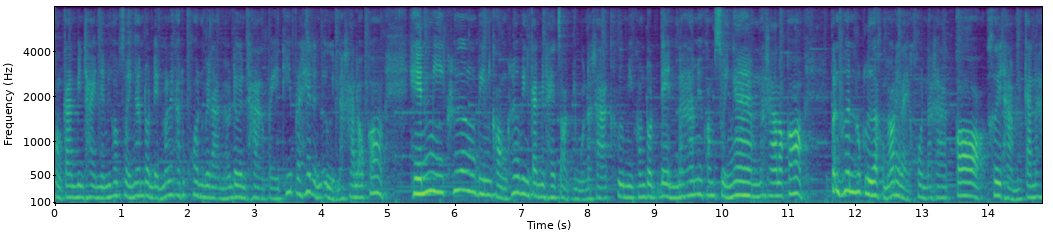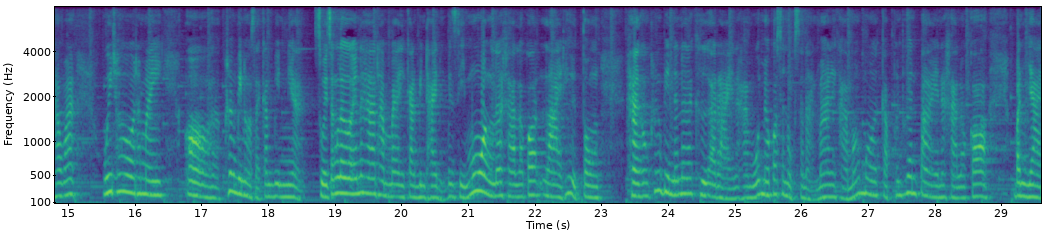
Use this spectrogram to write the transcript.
ของการบินไทยเนี่ยมีความสวยงามโดดเด่นมากเลยค่ะทุกคนเวลาแมวเดินทางไปที่ประเทศอื่นๆนะคะ แล้วก็เห็นมีเครื่องบินของเครื่องบินการบินไทยจอดอยู่นะคะคือมีความโดดเด่นนะคะมีความสวยงามนะคะ แล้วก็เพื่อนๆลูกเรือของแมวหลาย ๆ คนนะคะ ก็เคยถามกันนะคะว่าวิเธทำไมเครื่องบินของสายการบินเนี่ยสวยจังเลยนะคะทำไมการบินไทยถึงเป็นสีม่วงนะคะ แล้วก็ลายที่อยู่ตรงหางของเครื่องบินนั้นนะคืออะไรนะคะมูดแมวก็สนุกสนานมากเลยค่ะเมามอยกับเพื่อนๆไปนะคะ แล้วก็บรรยาย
